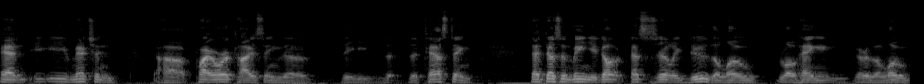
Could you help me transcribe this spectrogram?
And you mentioned uh, prioritizing the, the, the the testing. That doesn't mean you don't necessarily do the low low hanging or the low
